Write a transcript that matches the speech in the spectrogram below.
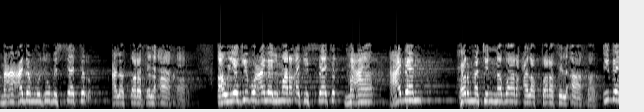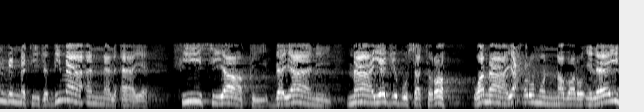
مع عدم وجوب الستر على الطرف الآخر أو يجب على المرأة الستر مع عدم حرمة النظر على الطرف الآخر. إذا بالنتيجة بما أن الآية في سياق بيان ما يجب ستره وما يحرم النظر إليه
